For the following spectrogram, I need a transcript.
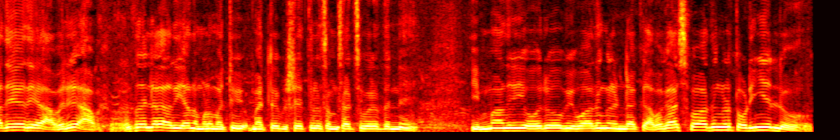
അതെ അതെ. അവർ അവർക്ക് നല്ല അറിയാം. നമ്മൾ മറ്റു മറ്റു വിഷയത്തിൽ സംസാരിച്ച പോലെ തന്നെ ഇമാതിരി ഓരോ വിവാദങ്ങൾ ഉണ്ടാക്കി അവകാശവാദങ്ങൾ തുടങ്ങിയല്ലോ.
